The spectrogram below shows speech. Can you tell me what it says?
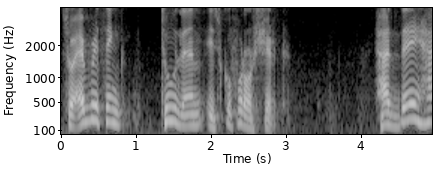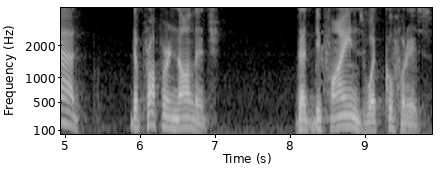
So everything to them is kufr or shirk. Had they had the proper knowledge that defines what kufr is,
